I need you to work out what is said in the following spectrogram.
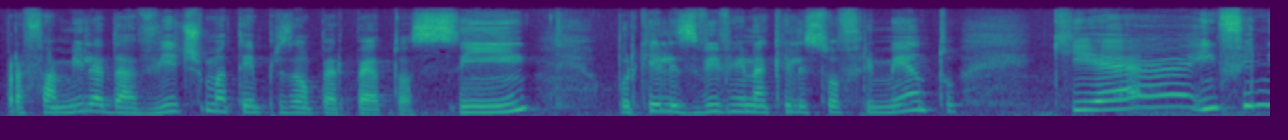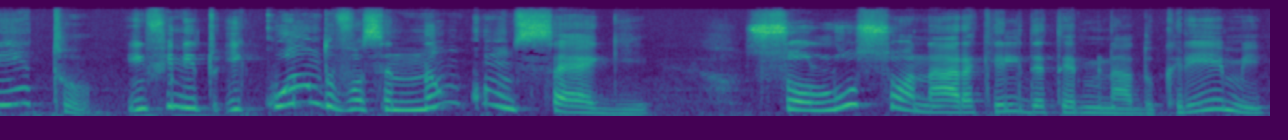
Para a família da vítima tem prisão perpétua sim, porque eles vivem naquele sofrimento que é infinito, infinito. E quando você não consegue solucionar aquele determinado crime,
